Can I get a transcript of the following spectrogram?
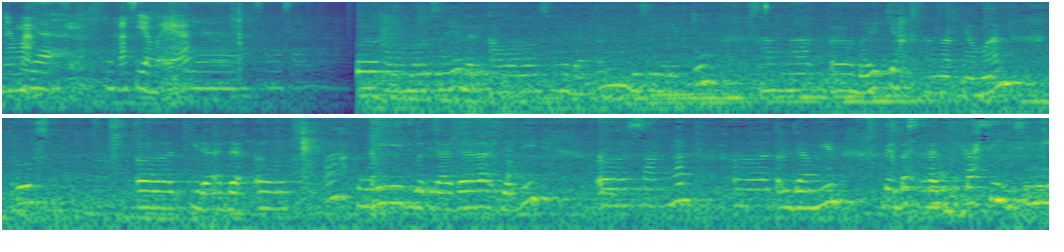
Nyaman. Ya. Oke. Terima kasih ya mbak ya. Ya. Kalau menurut saya dari awal saya datang di sini itu sangat uh, baik ya, sangat nyaman. Terus uh, tidak ada uh, apa juga tidak ada, jadi uh, sangat uh, terjamin bebas gratifikasi di sini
